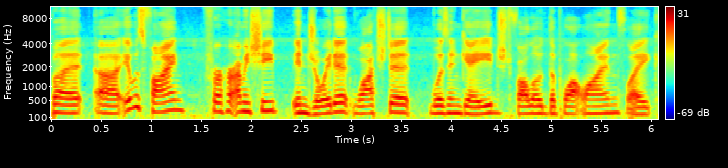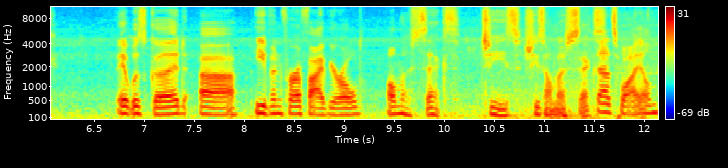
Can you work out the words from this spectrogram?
but uh, it was fine for her. I mean, she enjoyed it, watched it, was engaged, followed the plot lines. Like it was good, uh, even for a five year old, almost six. Jeez, she's almost six. That's wild.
